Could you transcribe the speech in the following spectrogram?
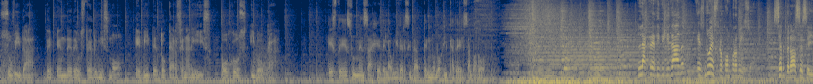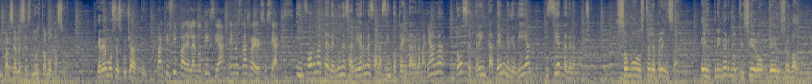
Su vida depende de usted mismo. Evite tocarse nariz, ojos y boca. Este es un mensaje de la Universidad Tecnológica de El Salvador. La credibilidad es nuestro compromiso. Ser veraces e imparciales es nuestra vocación. Queremos escucharte. Participa de la noticia en nuestras redes sociales. Infórmate de lunes a viernes a las 5.30 de la mañana, 12.30 del mediodía y 7 de la noche. Somos Teleprensa, el primer noticiero de El Salvador.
